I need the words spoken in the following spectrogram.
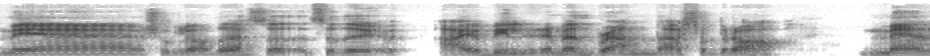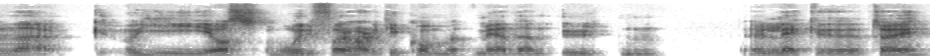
med sjokolade. Så, så det er jo billigere, men brandet er så bra. Men eh, å gi oss Hvorfor har de ikke kommet med den uten leketøy?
